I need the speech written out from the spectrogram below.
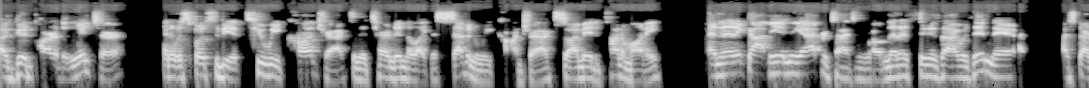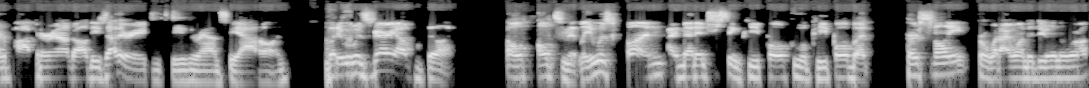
a good part of the winter and it was supposed to be a two week contract and it turned into like a seven week contract. So I made a ton of money. And then it got me in the advertising world. And then as soon as I was in there, I started popping around all these other agencies around Seattle. And, but it was very unfulfilling. Ultimately, it was fun. I met interesting people, cool people, but personally, for what I wanted to do in the world,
